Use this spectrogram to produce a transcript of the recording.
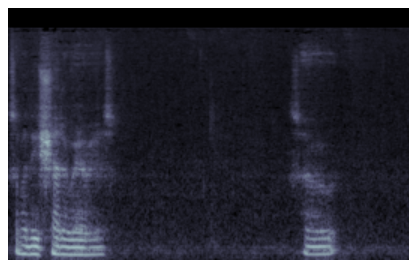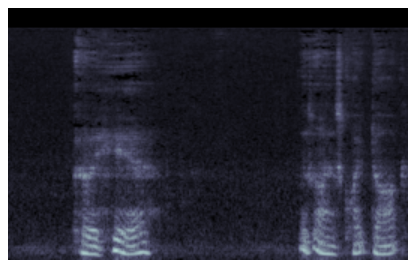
some of these shadow areas. So over here this eye is quite dark.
